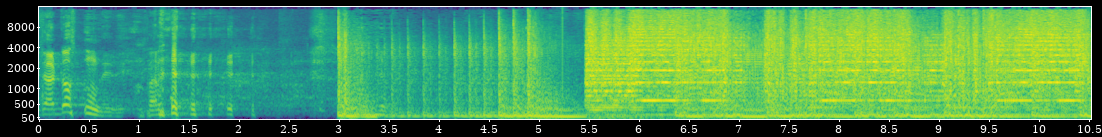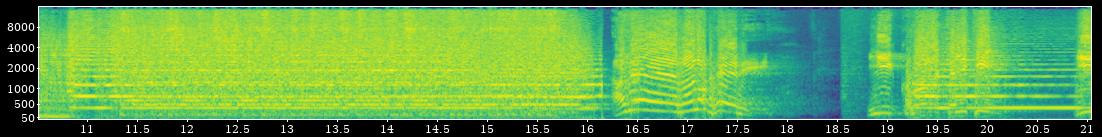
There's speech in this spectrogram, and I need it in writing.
ఇది అడ్డొస్తుంది ఇది. అదే రణభేరి. ఈ ఘోర కలికి ఈ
